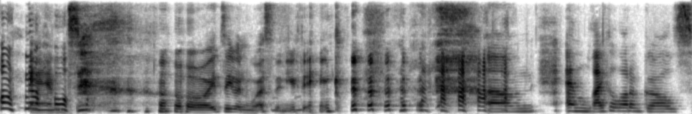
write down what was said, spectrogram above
Oh no! and oh, it's even worse than you think. um, and like a lot of girls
